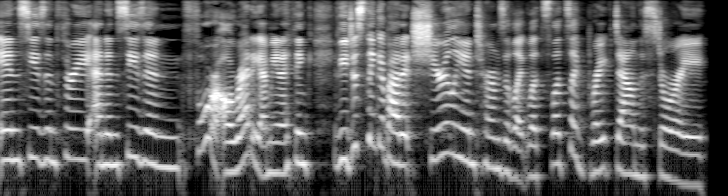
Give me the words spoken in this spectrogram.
in season three and in season four already i mean i think if you just think about it sheerly in terms of like let's let's like break down the story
